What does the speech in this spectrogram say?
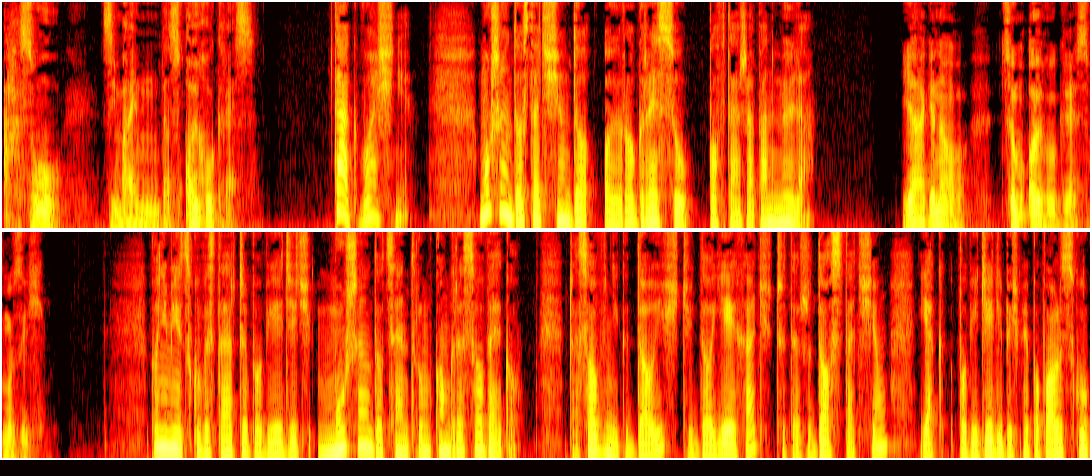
Ach so, Sie meinen das Eurogress. Tak, właśnie. Muszę dostać się do Eurogressu, powtarza pan Müller. Ja, genau. Zum Eurogress muss ich. Po niemiecku wystarczy powiedzieć muszę do centrum kongresowego. Czasownik dojść, dojechać czy też dostać się, jak powiedzielibyśmy po polsku,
